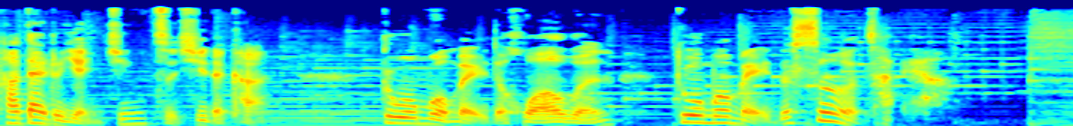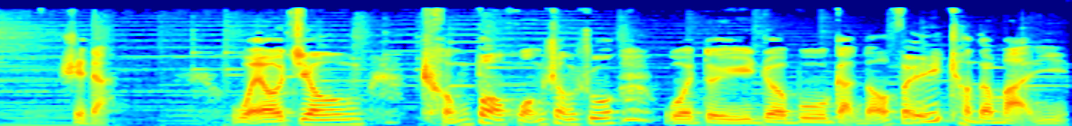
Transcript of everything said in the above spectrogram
他戴着眼镜仔细的看，多么美的花纹，多么美的色彩呀！”是的，我要将呈报皇上，说我对于这部感到非常的满意。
